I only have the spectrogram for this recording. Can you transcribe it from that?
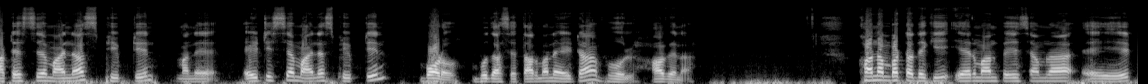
আটের চেয়ে মাইনাস ফিফটিন মানে এইটির চেয়ে মাইনাস ফিফটিন বড়, বুঝাচ্ছে? তার মানে এটা ভুল, হবে না। খ নাম্বারটা দেখি, এর মান পেয়েছি আমরা eight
